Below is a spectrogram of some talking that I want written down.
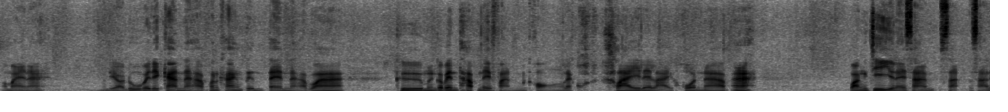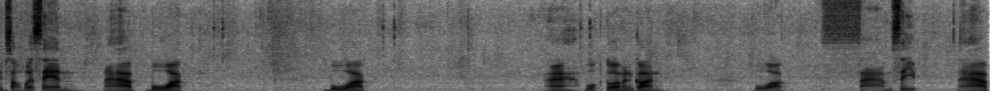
เอาใหม่นะ เดี๋ยวดูไปด้วยกันนะครับ ค่อนข้างตื่นเต้นนะครับว่า คือมันก็เป็นทับในฝันของใครหลาย ๆ คนนะครับอะหวังจีอยู่ใน3 32เปอร์เซ็นต์นะครับบวกบวกอะบวกตัวมันก่อน บวก 30 นะครับ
